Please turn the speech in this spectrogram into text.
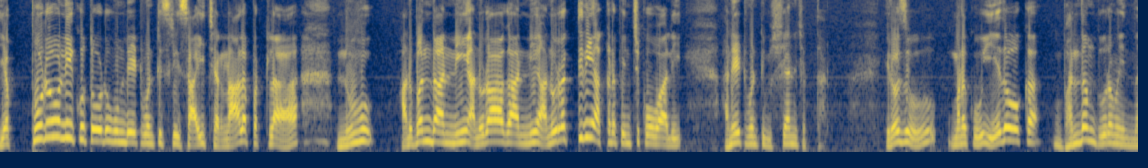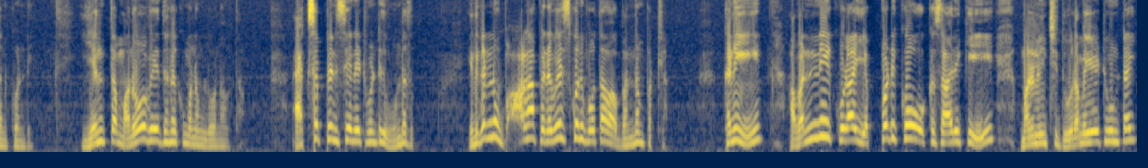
ఎప్పుడూ నీకు తోడు ఉండేటువంటి శ్రీ సాయి చరణాల పట్ల నువ్వు అనుబంధాన్ని అనురాగాన్ని అనురక్తిని అక్కడ పెంచుకోవాలి అనేటువంటి విషయాన్ని చెప్తారు. ఈరోజు మనకు ఏదో ఒక బంధం దూరమైందనుకోండి. ఎంత మనోవేదనకు మనం లోనవుతాం. యాక్సెప్టెన్సీ అనేటువంటిది ఉండదు. ఎందుకంటే నువ్వు బాగా పెనవేసుకొని పోతావు ఆ బంధం పట్ల. కానీ అవన్నీ కూడా ఎప్పటికో ఒకసారికి మన నుంచి దూరమయ్యేటివి ఉంటాయి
